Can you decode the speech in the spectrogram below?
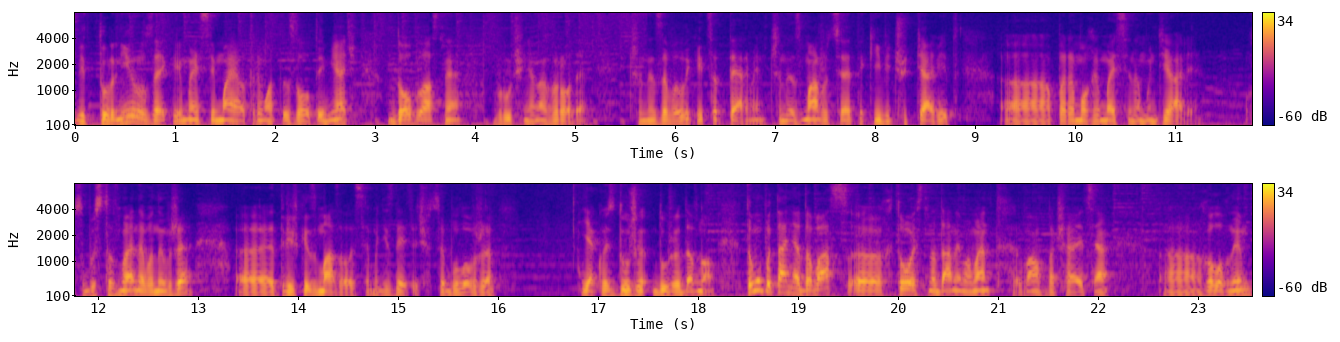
від турніру, за який Месі має отримати золотий м'яч, до власне вручення нагороди. Чи не завеликий це термін, чи не змажуться такі відчуття від е, перемоги Месі на Мундіалі? Особисто в мене вони вже е, трішки змазалися. Мені здається, що це було вже якось дуже дуже давно. Тому питання до вас: Е, хто ось на даний момент вам вбачається е, головним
